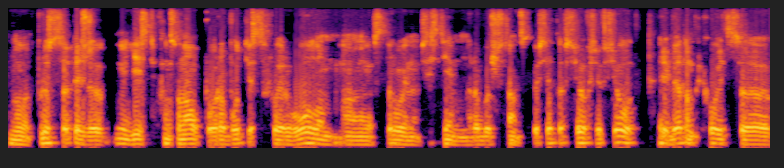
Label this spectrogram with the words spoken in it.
Вот. Плюс, опять же, ну, есть функционал по работе с фаерволом, э, встроенным в систему на рабочей станции. То есть это все, все, все. Ребятам приходится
